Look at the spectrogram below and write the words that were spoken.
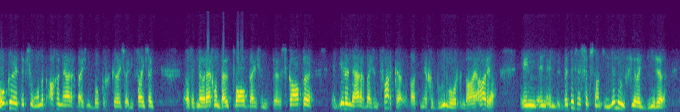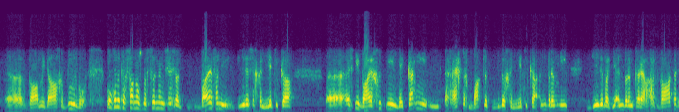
Bokke het ek so 138000 bokke gekry so uit die vleis uit as ek nou reg onthou 12000 uh, skape en 31000 varke wat mee geboer word in daai area. En en en dit is 'n substansiële hoeveelheid diere uh, waarmee daar geboer word. Ongelukkig van ons bevindings is dat baie van die diere se genetika uh, is nie baie goed nie. Jy kan nie regtig maklik nuwe genetika inbring nie. Diere wat jy inbring kry hartwater.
